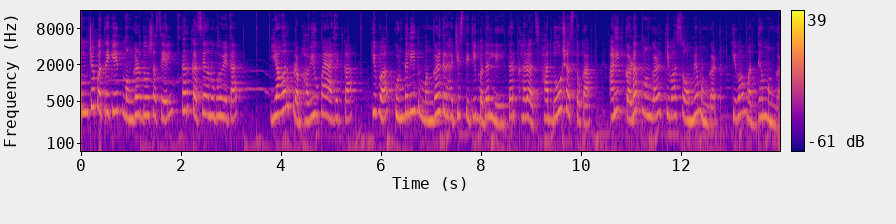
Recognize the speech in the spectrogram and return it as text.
तुमच्या पत्रिकेत मंगळ दोष असेल तर कसे अनुभव येतात? यावर प्रभावी उपाय आहेत का? किंवा कुंडलीत मंगळ ग्रहाची स्थिती बदलली तर खरंच हा दोष असतो का? आणि कडक मंगळ किंवा सौम्य मंगळ किंवा मध्यम मंगळ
